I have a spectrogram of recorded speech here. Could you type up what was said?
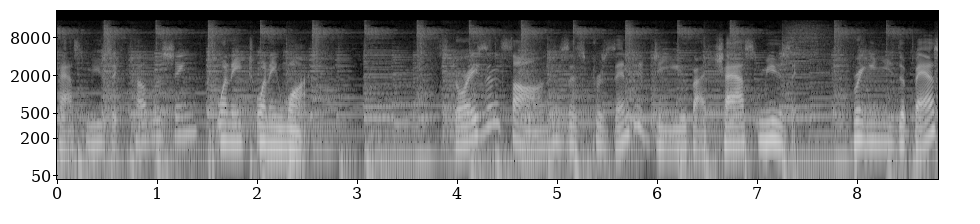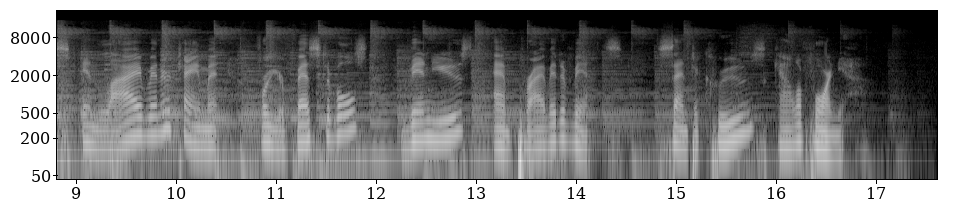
Chast Music Publishing 2021. Stories and Songs is presented to you by Chast Music, bringing you the best in live entertainment for your festivals, venues, and private events. Santa Cruz, California.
